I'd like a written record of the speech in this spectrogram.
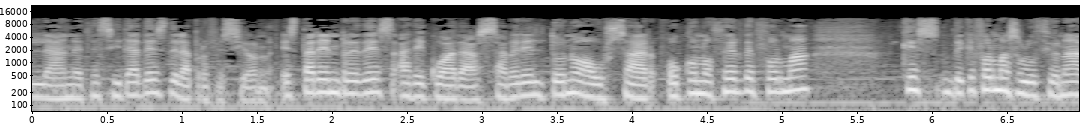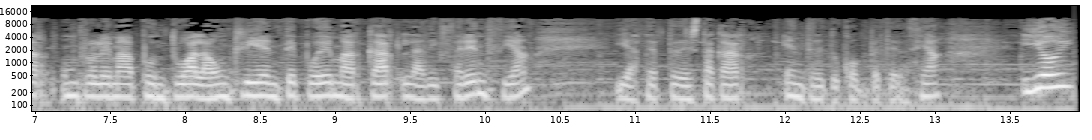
las necesidades de la profesión. Estar en redes adecuadas, saber el tono a usar o conocer de forma de qué forma solucionar un problema puntual a un cliente puede marcar la diferencia y hacerte destacar entre tu competencia. Y hoy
